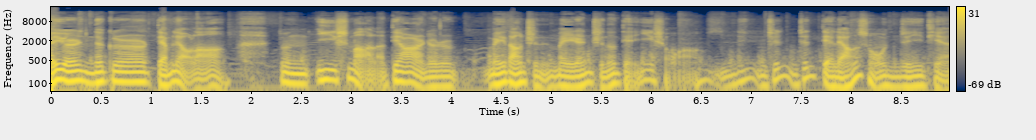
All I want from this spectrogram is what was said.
肥鱼儿，你的歌点不了了啊！嗯，一是满了，第二就是每档只每人只能点一首啊！你你这你这点两首，你这一天。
